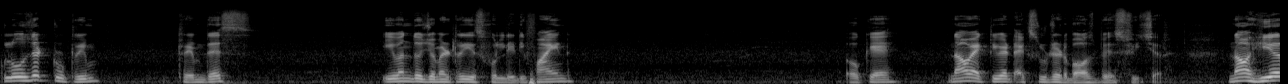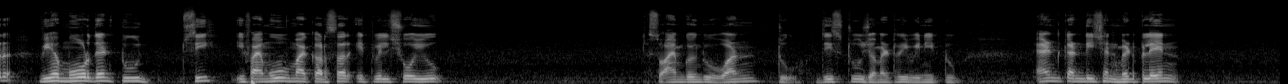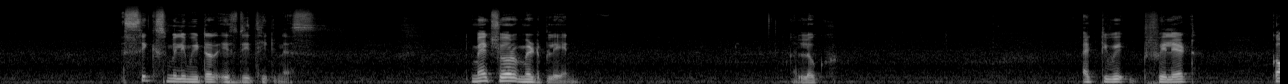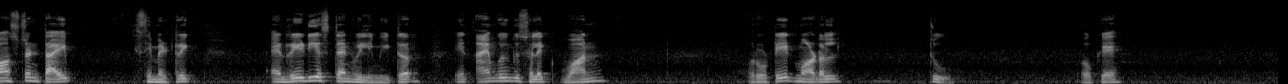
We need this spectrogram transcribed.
closer to trim trim this. Even though geometry is fully defined. Okay. Now activate extruded boss base feature. Now here we have more than two see if I move my cursor it will show you so I'm going to 1 2 these two geometry we need to end condition mid plane 6 millimeter is the thickness. Make sure mid plane. Look. Activate fillet constant type symmetric and radius 10 millimeter. And I am going to select one. Rotate model 2 okay.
